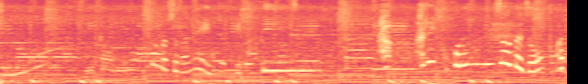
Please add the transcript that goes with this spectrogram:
今の人がね、ちょっあ、あれここら辺にいそうだぞ。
